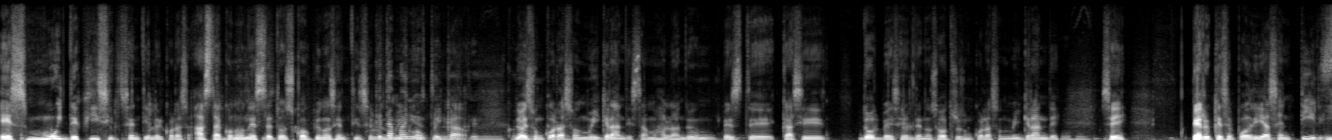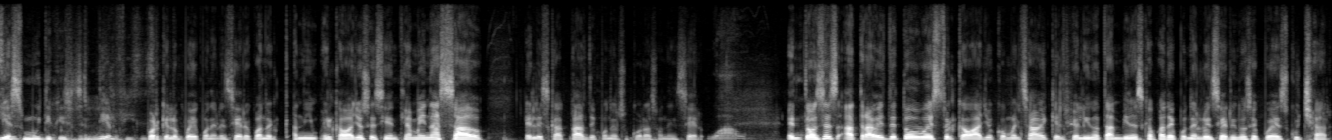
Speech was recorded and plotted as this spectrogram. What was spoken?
es muy difícil sentirle el corazón. Hasta con muy un estetoscopio uno sentírselo es muy complicado. No es un corazón muy grande, estamos hablando de, pues, de casi dos veces el de nosotros, un corazón muy grande, uh -huh. ¿sí? Pero que se podría sentir sí. y es muy difícil es sentirlo, muy difícil porque lo puede poner en cero. Cuando el, el, caballo se siente amenazado, él es capaz de poner su corazón en cero. Wow. Entonces, a través de todo esto, el caballo, como él sabe que el felino también es capaz de ponerlo en cero y no se puede escuchar,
